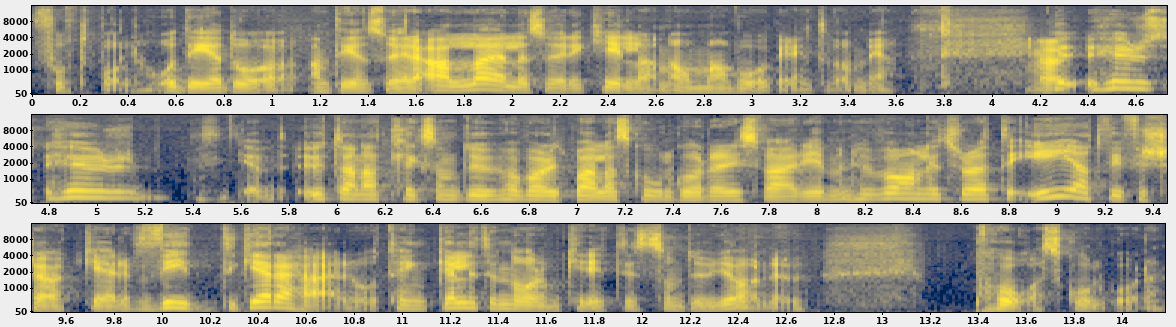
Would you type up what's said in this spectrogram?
fotboll. Och det är då, antingen så är det alla eller så är det killarna och man vågar inte vara med. Hur, hur, utan att liksom du har varit på alla skolgårdar i Sverige, men hur vanligt tror du att det är att vi försöker vidga det här och tänka lite normkritiskt som du gör nu på skolgården?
